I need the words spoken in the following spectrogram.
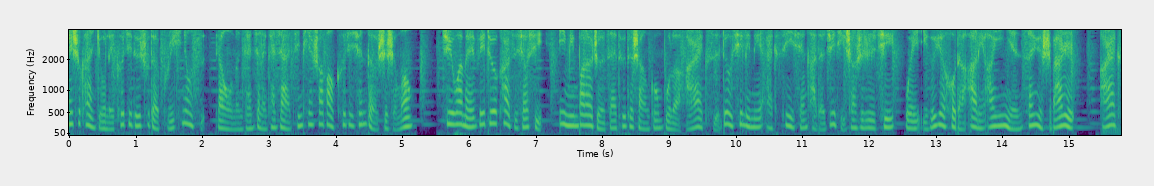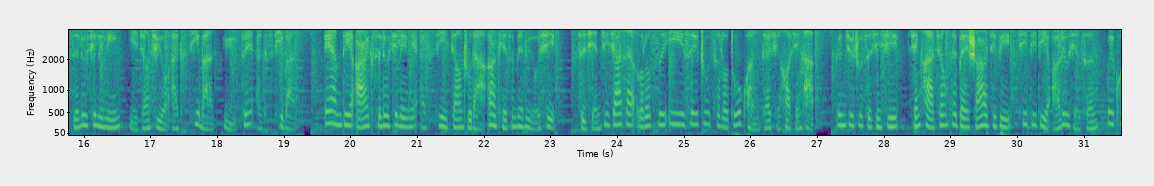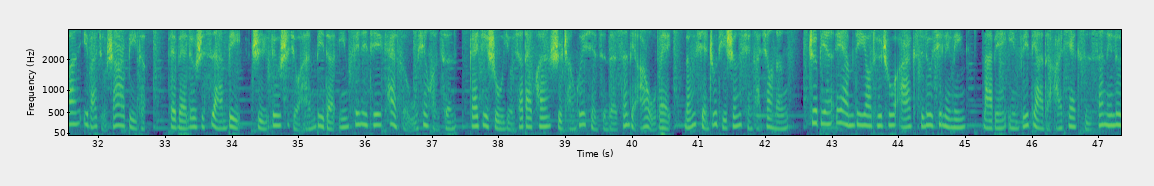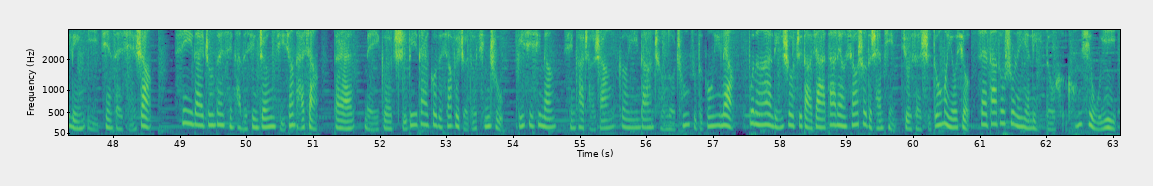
欢迎收看由雷科技推出的 Breaking News，让我们赶紧来看下今天刷爆科技圈的是什么。据外媒 Video Cards 消息，一名爆料者在推特上公布了 RX 六七零零 XT 显卡的具体上市日期为一个月后的二零二一年三月十八日。RX 六七零零也将具有 XT 版与非 XT 版。AMD RX 六七零零 XT 将主打二 K 分辨率游戏。此前，技嘉在俄罗斯 EEC 注册了多款该型号显卡。根据注册信息，显卡将配备十二 GB GDDR6 显存，位宽一百九十二 bit，配备六十四 MB 至六十九 MB 的 Infinity Cache 无线缓存。该技术有效带宽是常规显存的三点二五倍，能显著提升显卡效能。这边 AMD 要推出 RX 六七零零，那边 NVIDIA 的 RTX 三零六零已箭在弦上。新一代终端显卡的竞争即将打响，当然，每一个持币待购的消费者都清楚，比起性能，显卡厂商更应当承诺充足的供应量，不能按零售指导价大量销售的产品，就算是多么优秀，在大多数人眼里都和空气无异。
